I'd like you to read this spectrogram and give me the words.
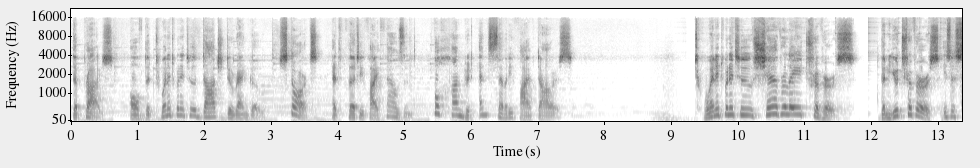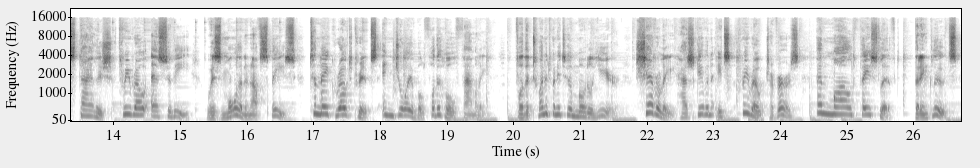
The price of the 2022 Dodge Durango starts at $35,475. 2022 Chevrolet Traverse The new Traverse is a stylish three-row SUV with more than enough space to make road trips enjoyable for the whole family. For the 2022 model year, Chevrolet has given its three-row Traverse a mild facelift that includes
